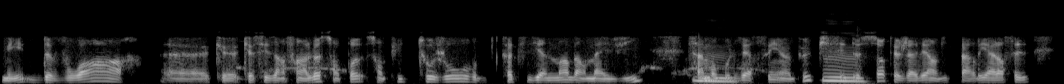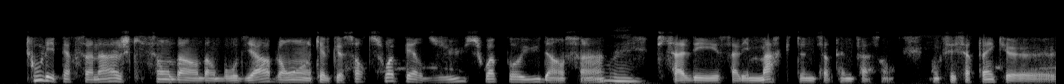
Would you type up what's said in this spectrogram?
mais de voir euh, que, que, ces enfants-là sont pas sont plus toujours quotidiennement dans ma vie. Ça m'a hmm. bouleversé un peu, puis c'est de hmm. ça que j'avais envie de parler. Alors c'est tous les personnages qui sont dans, dans, Beau Diable ont en quelque sorte soit perdu, soit pas eu d'enfants, puis ça les, ça les marque d'une certaine façon. Donc c'est certain que,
